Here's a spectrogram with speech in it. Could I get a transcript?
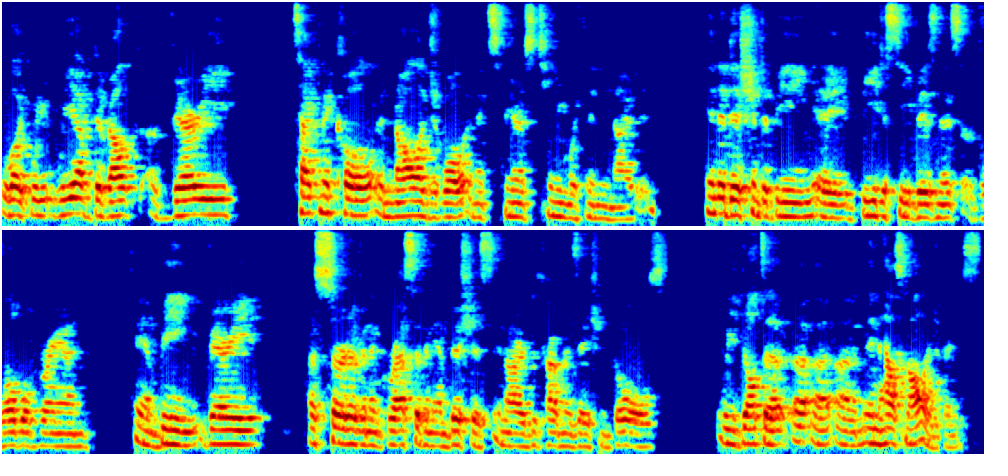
look, we, we have developed a very technical and knowledgeable and experienced team within United in addition to being a B2C business, a global brand, and being very assertive and aggressive and ambitious in our decarbonization goals, we built a, a, an in-house knowledge base.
